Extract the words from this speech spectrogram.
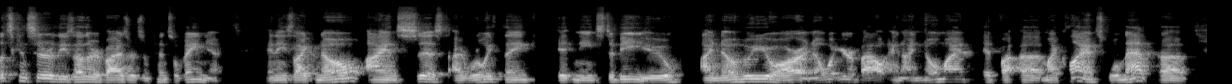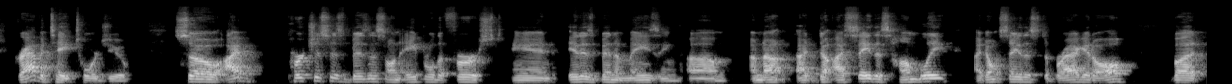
let's consider these other advisors in pennsylvania. And he's like no i insist. I really think it needs to be you I know who you are. I know what you're about, and I know my uh, my clients will not uh, gravitate towards you. So I purchased his business on April the first, and it has been amazing. Um, I'm not. I, I say this humbly. I don't say this to brag at all, but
